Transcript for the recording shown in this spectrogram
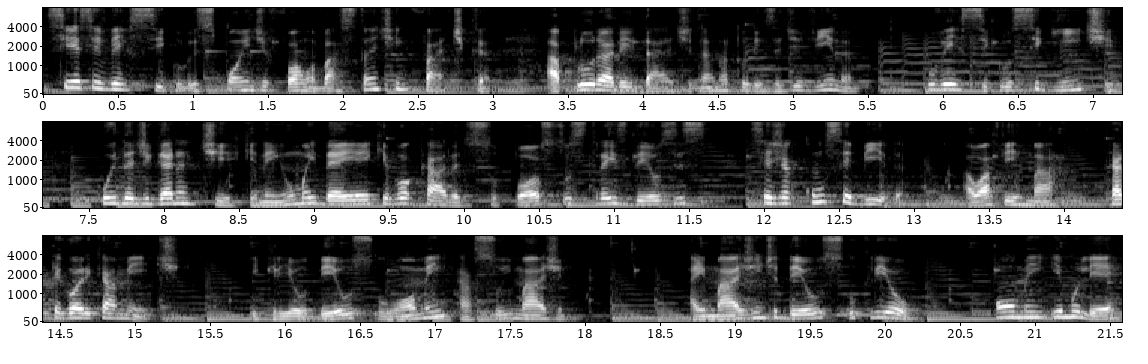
Se esse versículo expõe de forma bastante enfática a pluralidade da natureza divina, o versículo seguinte cuida de garantir que nenhuma ideia equivocada de supostos três deuses seja concebida ao afirmar categoricamente: E criou Deus o homem à sua imagem. A imagem de Deus o criou, homem e mulher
